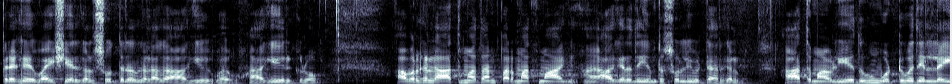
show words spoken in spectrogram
பிறகு வைஷ்யர்கள் சூத்திரர்களாக ஆகி ஆகியிருக்கிறோம். அவர்கள் ஆத்மா தான் பரமாத்மா ஆகி ஆகிறது என்று சொல்லிவிட்டார்கள். ஆத்மாவில் எதுவும் ஒட்டுவதில்லை.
